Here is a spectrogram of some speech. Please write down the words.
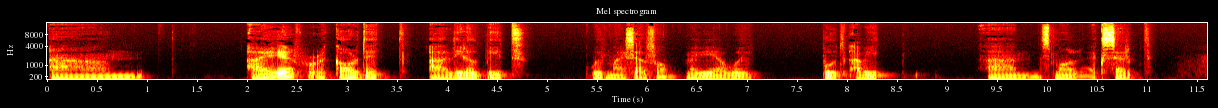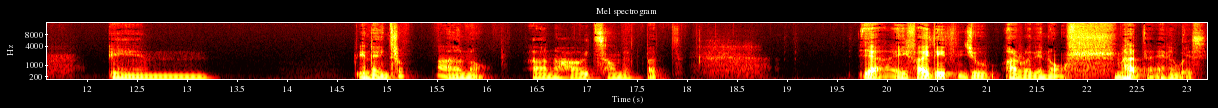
Um, I recorded a little bit with my cell phone. Maybe I will put a bit and small excerpt in in the intro. I don't know. I don't know how it sounded, but yeah, if I did, you already know. but anyways,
